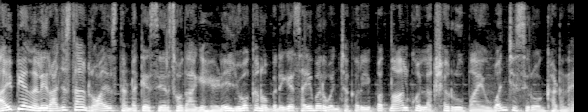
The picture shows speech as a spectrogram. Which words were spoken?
ಐಪಿಎಲ್ನಲ್ಲಿ ರಾಜಸ್ಥಾನ್ ರಾಯಲ್ಸ್ ತಂಡಕ್ಕೆ ಸೇರಿಸೋದಾಗಿ ಹೇಳಿ ಯುವಕನೊಬ್ಬನಿಗೆ ಸೈಬರ್ ವಂಚಕರು ಇಪ್ಪತ್ನಾಲ್ಕು ಲಕ್ಷ ರೂಪಾಯಿ ವಂಚಿಸಿರೋ ಘಟನೆ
